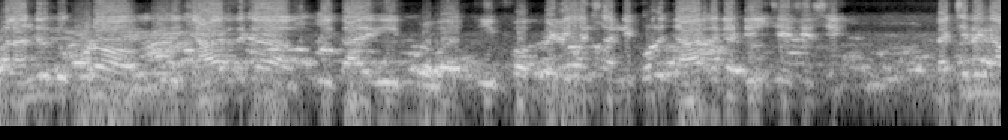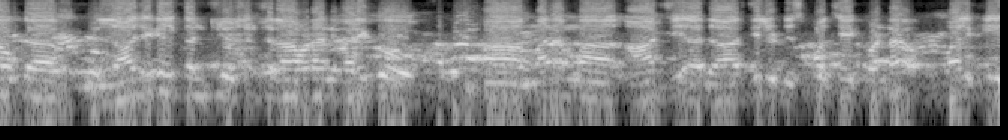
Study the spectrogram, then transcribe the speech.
వాళ్ళందరికీ కూడా ఇది జాగ్రత్తగా ఈ కార్య- ఈ పెటిషన్స్ అన్ని కూడా జాగ్రత్తగా డీల్ చేసేసి ఖచ్చితంగా ఒక లాజికల్ కన్క్లూషన్స్ రావడానికి వరకు మనం ఆర్జీ అది ఆర్జీలు డిస్పోజ్ చేయకుండా వాళ్ళకి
